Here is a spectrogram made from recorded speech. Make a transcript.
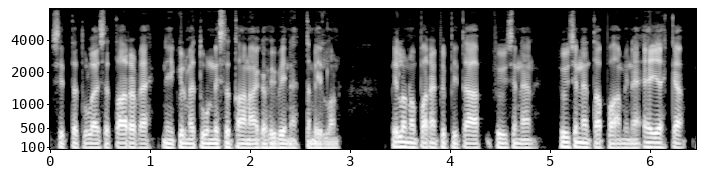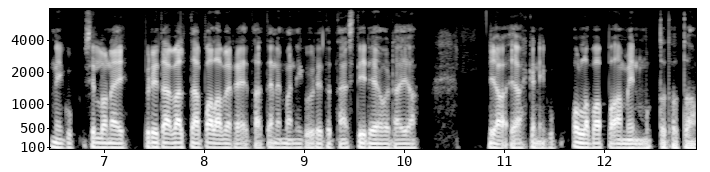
sitten tulee se tarve, niin kyllä me tunnistetaan aika hyvin, että milloin, milloin on parempi pitää fyysinen, fyysinen tapaaminen. Ei ehkä, niin kuin, silloin ei pyritään välttämään palavereita, että enemmän niin kuin yritetään ideoida ja, ja, ja ehkä niin kuin olla vapaammin, mutta tota,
